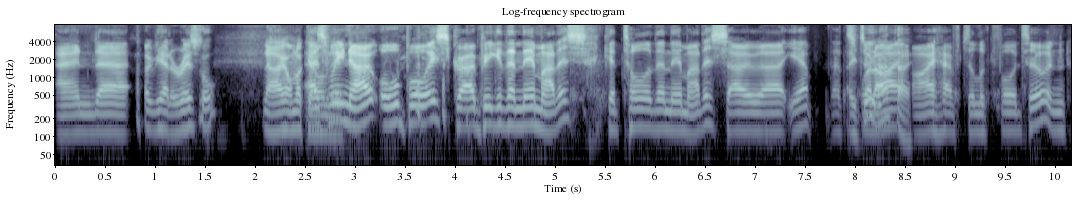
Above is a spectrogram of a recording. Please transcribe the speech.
And uh, Have you had a wrestle? No, I'm not going as we there. know, all boys grow bigger than their mothers, get taller than their mothers. So, uh, yep, that's They what don't I. I have to look forward to. And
